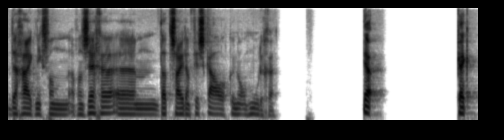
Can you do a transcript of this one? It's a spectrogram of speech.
daar ga ik niks van, van zeggen. Um, dat zou je dan fiscaal kunnen ontmoedigen. Ja. Kijk,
